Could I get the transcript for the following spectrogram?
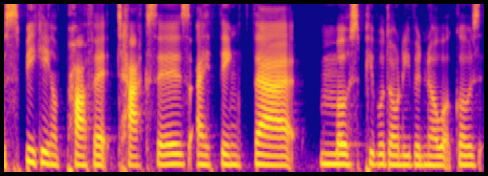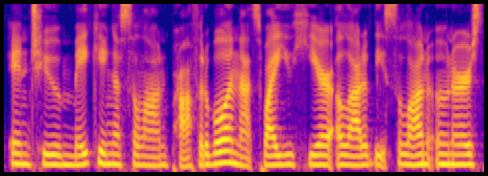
speaking of profit taxes, I think that most people don't even know what goes into making a salon profitable. And that's why you hear a lot of these salon owners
